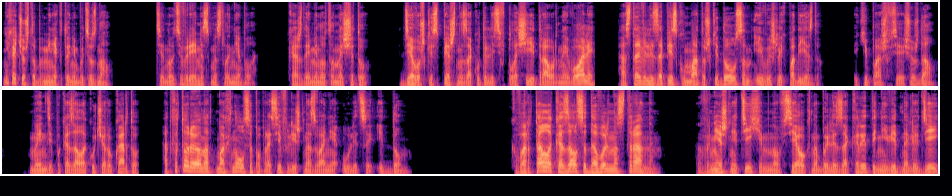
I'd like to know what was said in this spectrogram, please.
«Не хочу, чтобы меня кто-нибудь узнал». Тянуть время смысла не было. Каждая минута на счету. Девушки спешно закутались в плащи и траурные вуали, оставили записку матушке Доусон и вышли к подъезду. Экипаж все еще ждал. Мэнди показала кучеру карту, от которой он отмахнулся, попросив лишь название улицы и дом. Квартал оказался довольно странным. Внешне тихим, но все окна были закрыты, не видно людей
